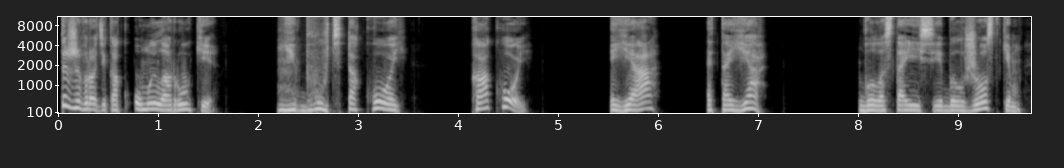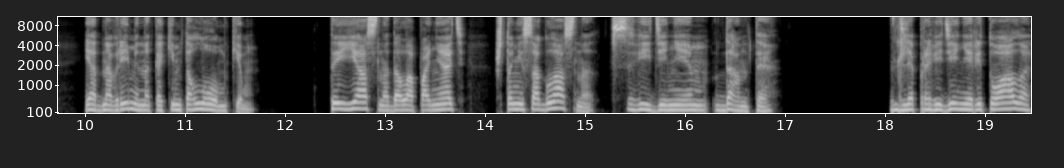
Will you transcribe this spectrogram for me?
Ты же вроде как умыла руки». «Не будь такой!» «Какой?» «Я — это я!» Голос Таисии был жестким и одновременно каким-то ломким. «Ты ясно дала понять, что не согласна с видением Данте. Для проведения ритуала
